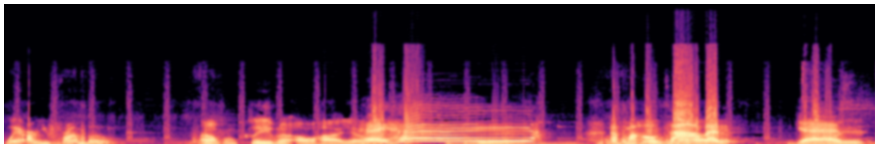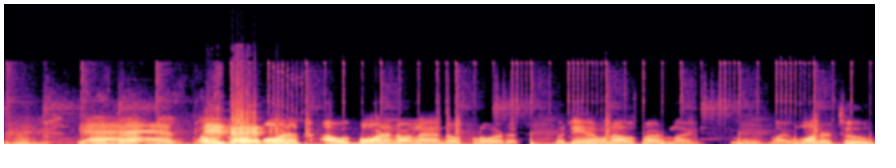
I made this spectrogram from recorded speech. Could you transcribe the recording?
Where are you from, Boo? I'm from Cleveland, Ohio. Hey, hey! That's my hometown, baby. Oh, Yes, yeah. yes. I was, I was born in I was born in Orlando, Florida, but then when I was probably like like one or 2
